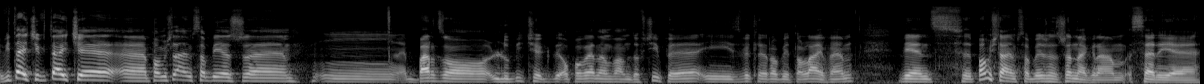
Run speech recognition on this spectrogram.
Witajcie, witajcie. E, Pomyślałem sobie, że mm, bardzo lubicie, gdy opowiadam Wam dowcipy i zwykle robię to live'em, więc pomyślałem sobie, że, że nagram serię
